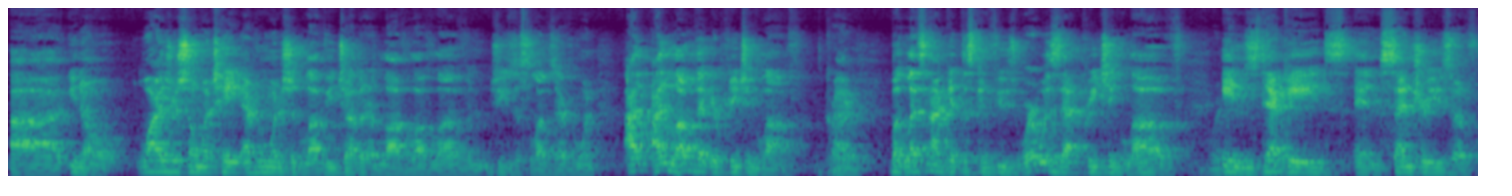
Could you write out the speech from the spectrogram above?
uh, "You know, why is there so much hate? Everyone should love each other, love, love, love, and Jesus loves everyone." I, I love that you're preaching love, right? Right. But let's not get this confused. Where was that preaching love in decades and centuries of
